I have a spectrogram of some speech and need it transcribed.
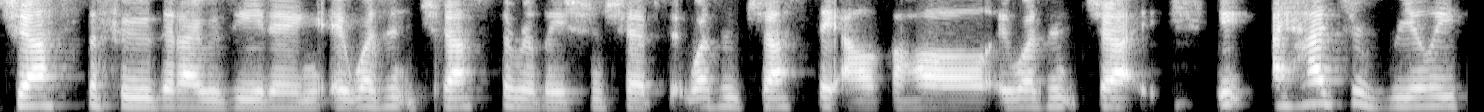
just the food that I was eating. It wasn't just the relationships. It wasn't just the alcohol. It wasn't just, I had to really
